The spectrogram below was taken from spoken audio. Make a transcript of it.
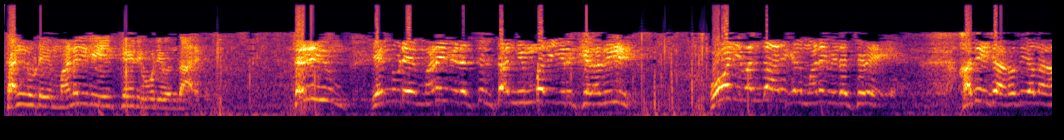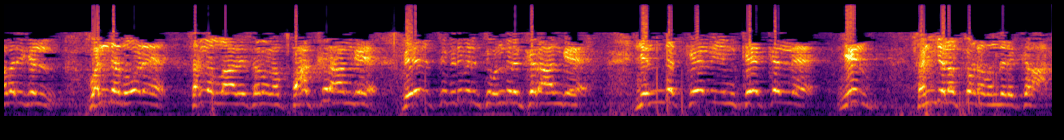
தன்னுடைய மனைவியை தேடி ஓடி வந்தார்கள். தெரியும் என்னுடைய மனைவிடத்தில் தன் நிம்மதி இருக்கிறது. ஓடி வந்தார்கள் மனைவிடத்திலே ஹதீஜா ரதியல்லாஹு அவர்கள் வந்ததோட சல்லல்லாஹு பார்க்கிறாங்க வஸல்லம் வேறுச்சு விடுவிச்சு வந்திருக்கிறாங்க. எந்த கேள்வியும் கேட்கல. ஏன்? சஞ்சலத்தோட வந்திருக்கிறார்.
